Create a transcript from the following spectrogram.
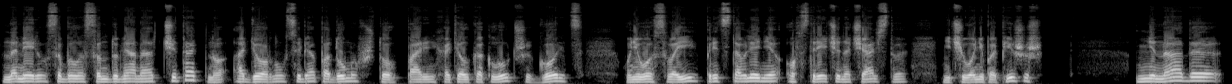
Намерился было Сандумяна отчитать, но одернул себя, подумав, что парень хотел как лучше, горец, у него свои представления о встрече начальства, ничего не попишешь. Не надо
